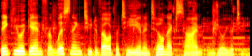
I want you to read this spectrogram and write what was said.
Thank you again for listening to Developer Tea. And until next time, enjoy your tea.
